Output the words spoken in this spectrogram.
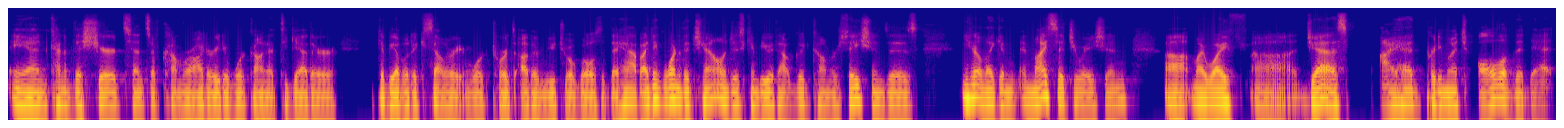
and kind of the shared sense of camaraderie to work on it together to be able to accelerate and work towards other mutual goals that they have. I think one of the challenges can be without good conversations is, you know, like in, in my situation, uh, my wife, uh, Jess, I had pretty much all of the debt,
